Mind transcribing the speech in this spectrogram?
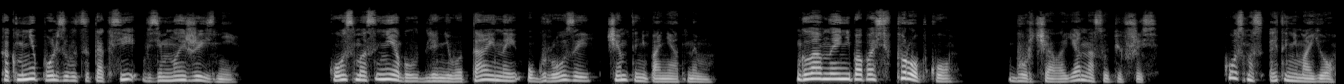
как мне пользоваться такси в земной жизни. Космос не был для него тайной, угрозой, чем-то непонятным. «Главное не попасть в пробку», – бурчала я, насупившись. «Космос – это не мое.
